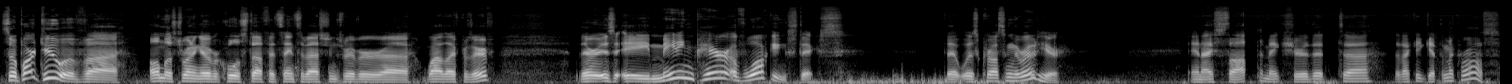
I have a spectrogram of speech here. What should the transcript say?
So part two of uh, almost running over cool stuff at St. Sebastian's River uh, Wildlife Preserve. There is a mating pair of walking sticks that was crossing the road here. And I stopped to make sure that, uh, that I could get them across.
